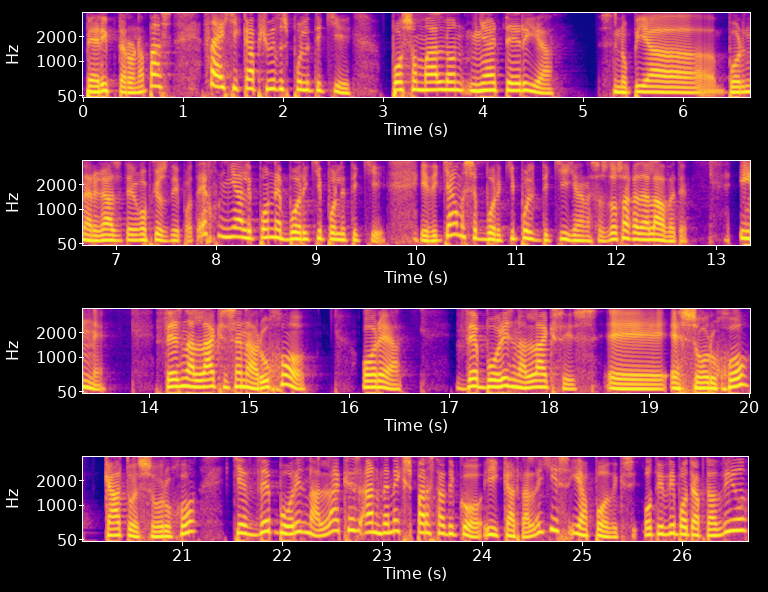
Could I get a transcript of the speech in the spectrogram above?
περίπτερο να πας, θα έχει κάποιο είδους πολιτική. Πόσο μάλλον μια εταιρεία στην οποία μπορεί να εργάζεται οποιοδήποτε. Έχουν μια λοιπόν εμπορική πολιτική. Η δικιά μας εμπορική πολιτική, για να σας δώσω να καταλάβετε, είναι θες να αλλάξεις ένα ρούχο; Ωραία. Δεν μπορείς να αλλάξεις ε, εσώρουχο κάτω εσώρουχο και δεν μπορείς να αλλάξεις αν δεν έχεις παραστατικό ή κάρτα αλλαγής ή απόδειξη. Οτιδήποτε από τα δύο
